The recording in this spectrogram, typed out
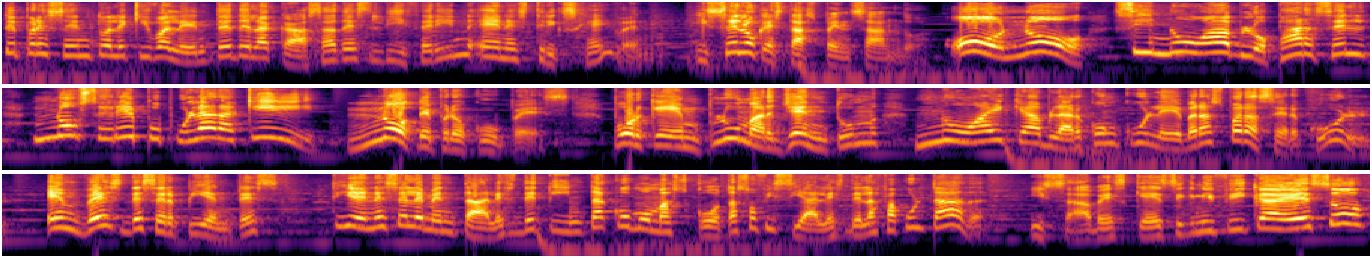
te presento el equivalente de la casa de Slytherin en Strixhaven. Y sé lo que estás pensando. ¡Oh no! Si no hablo Parcel, no seré popular aquí. No te preocupes, porque en Plum Argentum no hay que hablar con culebras para ser cool. En vez de serpientes, tienes elementales de tinta como mascotas oficiales de la facultad. ¿Y sabes qué significa eso?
